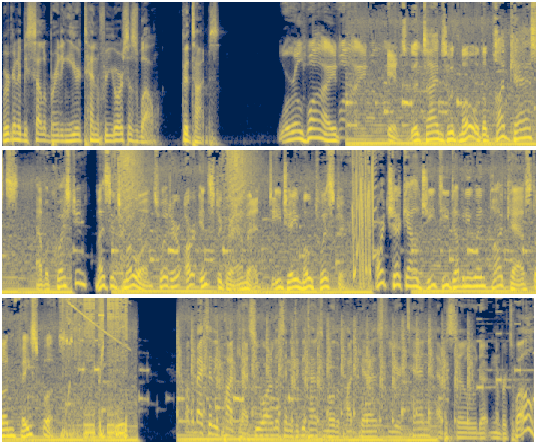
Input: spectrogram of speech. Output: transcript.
we're going to be celebrating year 10 for yours as well. Good times. Worldwide, it's Good Times with Mo, the podcasts. Have a question? Message Mo on Twitter or Instagram at DJ Mo Twister. Or check out GTWM Podcast on Facebook. Welcome back to the podcast. You are listening to Good Times to Mo, the podcast, year 10, episode number 12.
